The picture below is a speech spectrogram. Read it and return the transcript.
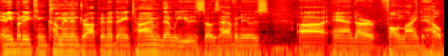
anybody can come in and drop in at any time, and then we use those avenues uh, and our phone line to help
